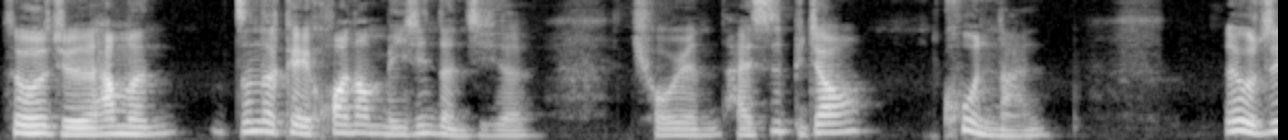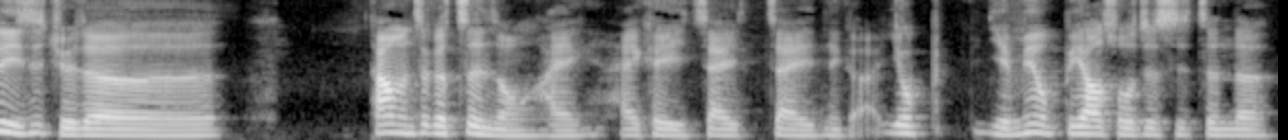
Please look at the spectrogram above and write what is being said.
所以我就觉得他们真的可以换到明星等级的球员，还是比较困难。所以我自己是觉得他们这个阵容还还可以再再那个，又也没有必要说就是真的，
